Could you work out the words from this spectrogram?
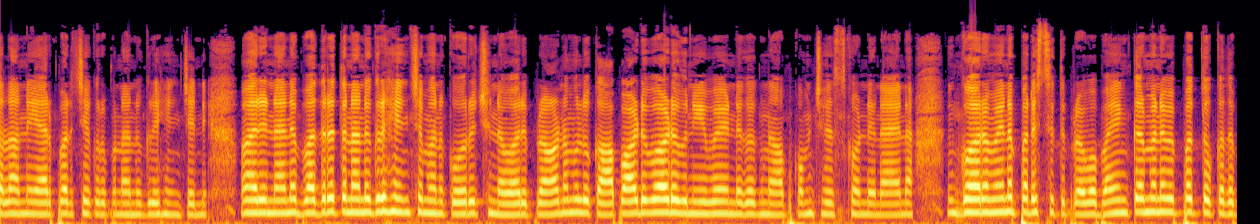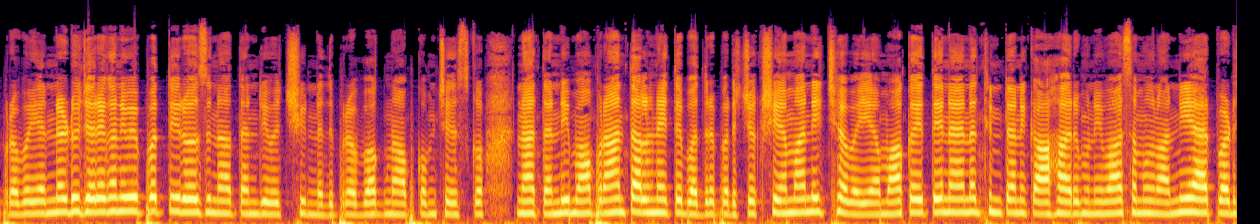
స్థలాన్ని ఏర్పరిచే కృపను అనుగ్రహించండి. వారి నాయన భద్రతను అనుగ్రహించమని కోరుచున్న వారి ప్రాణములు కాపాడువాడు నీవే ఉండగా జ్ఞాపకం చేసుకోండి నాయన. ఘోరమైన పరిస్థితి ప్రభ భయంకరమైన విపత్తు కదా ప్రభ ఎన్నడూ జరగని విపత్తు ఈ రోజు నా తండ్రి వచ్చి ఉన్నది ప్రభా జ్ఞాపకం చేసుకో. నా తండ్రి మా ప్రాంతాలనైతే భద్రపరిచే క్షేమాన్ని ఇచ్చావయ్యా. మాకైతే నాయన తినటానికి ఆహారము నివాసము అన్నీ ఏర్పాటు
